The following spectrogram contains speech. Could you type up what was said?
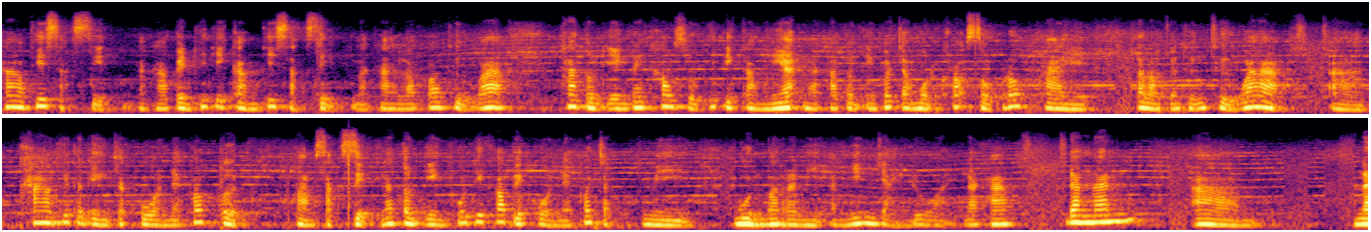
ข้าวที่ศักดิ์สิทธิ์นะคะเป็นพิธีกรรมที่ศักดิ์สิทธิ์นะคะแล้วก็ถือว่า ถ้าตนเองได้เข้าสู่พิธีกรรมนี้นะคะตนเองก็จะหมดเคราะห์โศกโรคภัย ตลอดจนถึงถือว่าข้าวที่ตนเองจะกวนเนี่ยก็เปิดความศักดิ์สิทธิ์และตนเองผู้ที่เข้าไปกวนเนี่ยก็จะมีบุญบารมีอันยิ่งใหญ่ด้วยนะคะดังนั้นใน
